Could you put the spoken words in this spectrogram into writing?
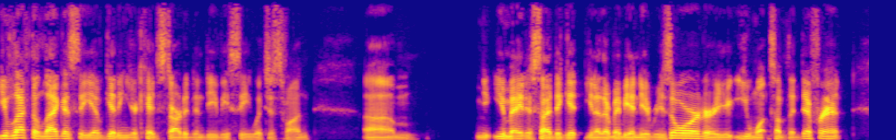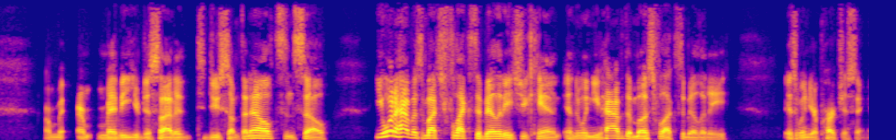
you've left a legacy of getting your kids started in DVC, which is fun. Um, you, you may decide to get you know there may be a new resort or you, you want something different, or, or maybe you decided to do something else, and so you want to have as much flexibility as you can. And when you have the most flexibility, is when you're purchasing.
